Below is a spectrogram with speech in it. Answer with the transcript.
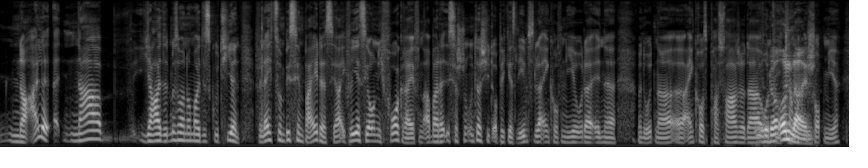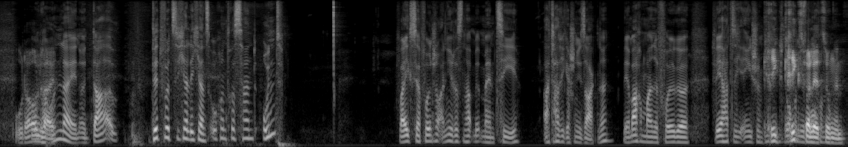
Na, alle, äh, na, ja, das müssen wir nochmal diskutieren. Vielleicht so ein bisschen beides, ja. Ich will jetzt ja auch nicht vorgreifen, aber das ist ja schon ein Unterschied, ob ich jetzt Lebensmittel einkaufen hier oder in, äh, in irgendeiner äh, Einkaufspassage da Oder online. shoppen hier. Oder Oder online? online. Und da, das wird sicherlich ganz auch interessant. Und, weil ich es ja vorhin schon angerissen habe mit meinem C, ach, das hatte ich ja schon gesagt, ne? Wir machen mal eine Folge, wer hat sich eigentlich schon Krieg, Kriegsverletzungen.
